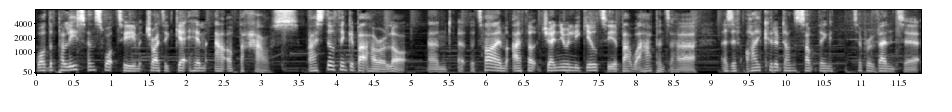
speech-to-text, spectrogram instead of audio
while the police and SWAT team tried to get him out of the house. I still think about her a lot, and at the time I felt genuinely guilty about what happened to her, as if I could have done something to prevent it.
